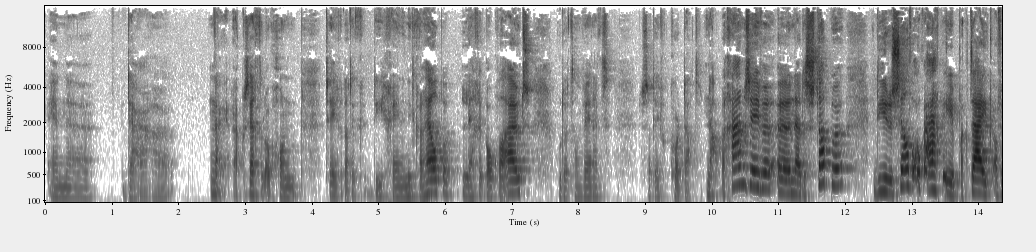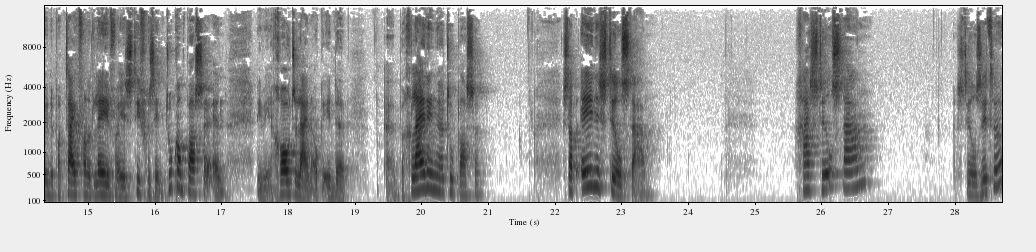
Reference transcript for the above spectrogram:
En daar nou ja, ik zeg dan ook gewoon tegen dat ik diegene niet kan helpen. Leg ik ook wel uit hoe dat dan werkt. Dus dat even kort dat. Nou, we gaan dus even uh, naar de stappen die je dus zelf ook eigenlijk in je praktijk of in de praktijk van het leven van je stiefgezin toe kan passen. En die we in grote lijnen ook in de uh, begeleiding uh, toepassen. Stap 1 is stilstaan. Ga stilstaan. Stilzitten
